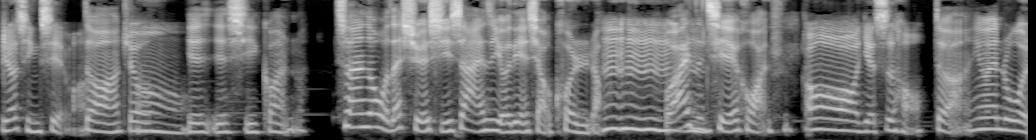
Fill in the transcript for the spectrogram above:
比较亲切嘛。对啊，就也、嗯、也习惯了。虽然说我在学习上还是有点小困扰，嗯嗯嗯，我要一直切换。哦，也是哈，对啊，因为如果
